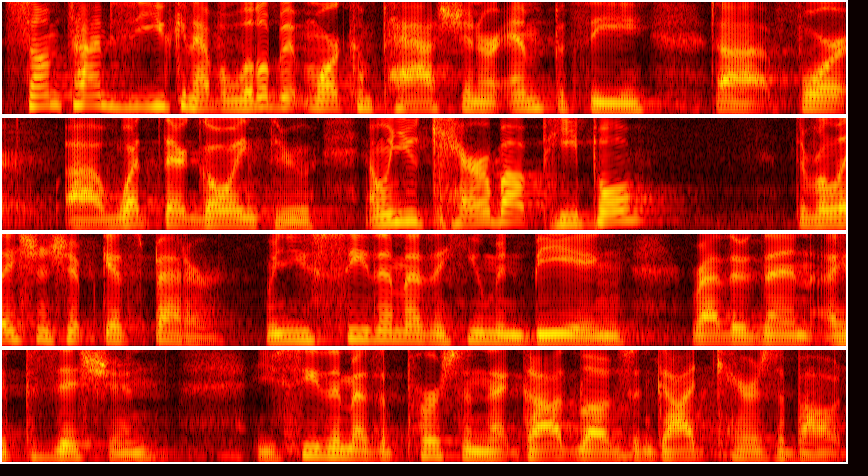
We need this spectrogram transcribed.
sometimes you can have a little bit more compassion or empathy uh, for uh, what they're going through. And when you care about people the relationship gets better. When you see them as a human being rather than a position you see them as a person that god loves and god cares about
